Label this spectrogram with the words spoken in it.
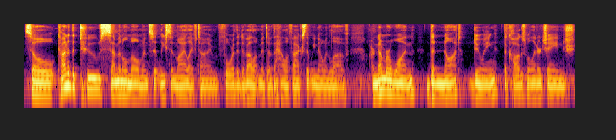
So, kind of the two seminal moments, at least in my lifetime, for the development of the Halifax that we know and love are number one, the not doing the Cogswell Interchange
